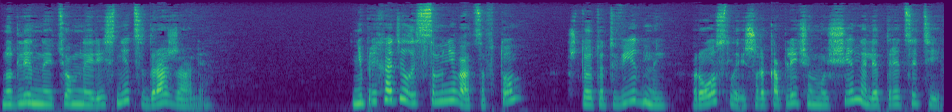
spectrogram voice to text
но длинные темные ресницы дрожали. Не приходилось сомневаться в том, что этот видный, рослый и широкоплечий мужчина лет тридцати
